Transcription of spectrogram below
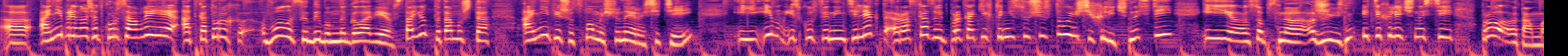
А, Они приносят курсовые, от которых волосы дыбом на голове встают, потому что они пишут с помощью нейросетей, и им искусственный интеллект рассказывает про каких-то несуществующих личностей и, э, собственно, жизнь этих личностей, про э, там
